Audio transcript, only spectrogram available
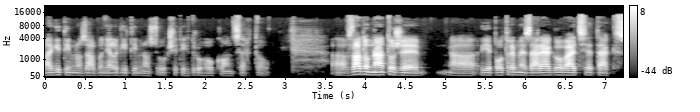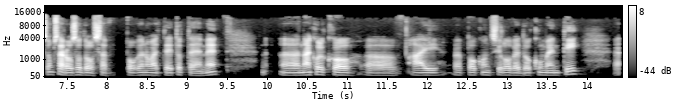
legitimnosť alebo nelegitimnosť určitých druhov koncertov. Vzhľadom na to, že je potrebné zareagovať, tak som sa rozhodol sa povenovať tejto téme nakoľko eh, aj pokoncilové dokumenty eh,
